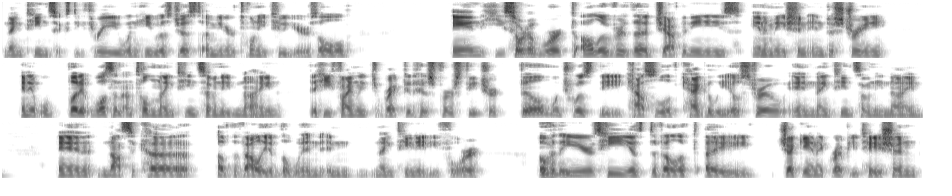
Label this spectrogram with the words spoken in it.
1963 when he was just a mere 22 years old. And he sort of worked all over the Japanese animation industry, and it but it wasn't until 1979 that he finally directed his first feature film, which was The Castle of Cagliostro in 1979 and Nausicaa of the Valley of the Wind in 1984. Over the years, he has developed a gigantic reputation.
